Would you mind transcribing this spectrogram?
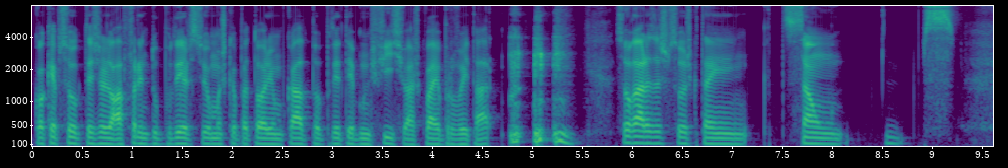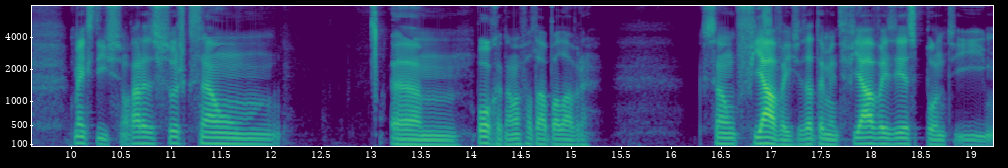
qualquer pessoa que esteja à frente do poder, se é uma escapatória um bocado para poder ter benefício, acho que vai aproveitar. São raras as pessoas que têm, que são como é que se diz? São raras as pessoas que são. Um, porra, está-me a faltar a palavra. Que são fiáveis, exatamente, fiáveis a esse ponto. E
